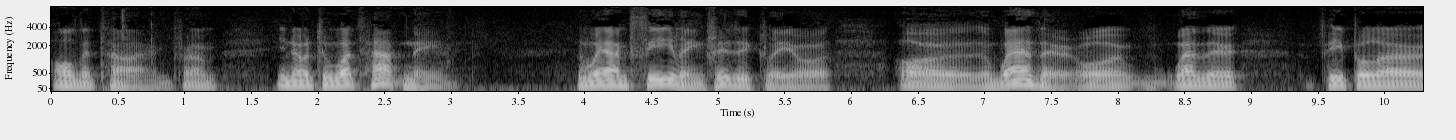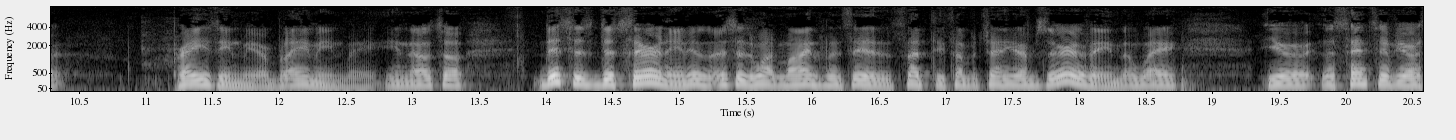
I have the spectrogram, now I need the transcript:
all the time from, you know, to what's happening, the way I'm feeling physically, or or the weather, or whether people are praising me or blaming me. You know, so this is discerning. isn't it? This is what mindfulness is. Sati sampajañña. You're observing the way your the sense of your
